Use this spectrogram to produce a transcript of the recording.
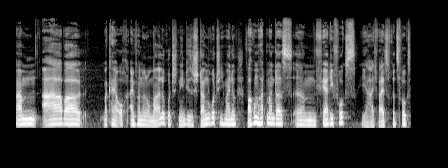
Ähm, aber man kann ja auch einfach eine normale Rutsche nehmen, diese Stangenrutsche. Ich meine, warum hat man das ähm, Ferdi Fuchs, ja, ich weiß, Fritz Fuchs,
